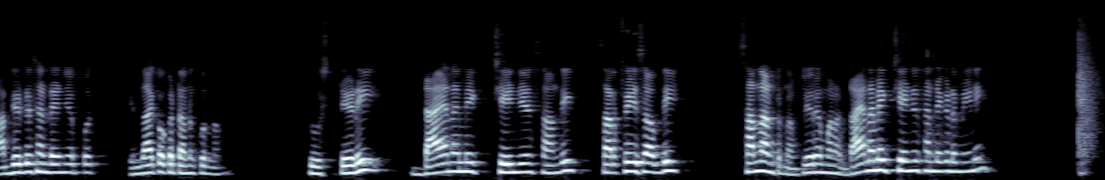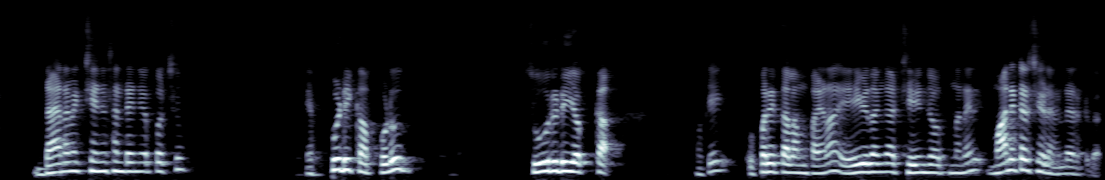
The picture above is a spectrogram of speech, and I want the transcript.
ఆబ్జెక్టివ్స్ అంటే ఏం చెప్పొచ్చు? ఇందాక ఒకటి అనుకున్నాం. To study dynamic changes on the surface of the sun అంటున్నాం. క్లియర్గా మనం డైనమిక్ చేంజెస్ అంటే ఇక్కడ మీనింగ్ డైనమిక్ చేంజెస్ అంటే ఏం చెప్పొచ్చు? ఎప్పటికప్పుడు సూర్యుడి యొక్క ఓకే ఉపరితలం పైన ఏ విధంగా చేంజ్ అవుతుంది అనేది మానిటర్ చేయడం డైరెక్ట్గా.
